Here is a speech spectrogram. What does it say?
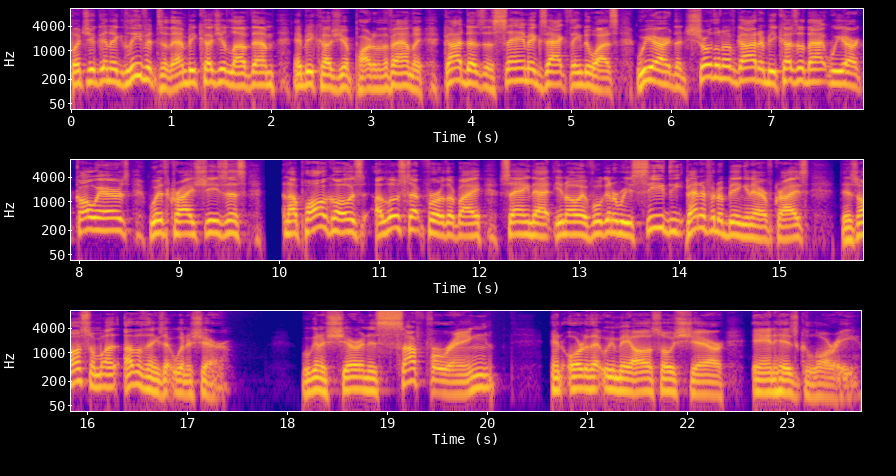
but you're going to leave it to them because you love them and because you're part of the family. God does the same exact thing to us. We are the children of God, and because of that, we are co heirs with Christ Jesus. Now, Paul goes a little step further by saying that, you know, if we're going to receive the benefit of being an heir of Christ, there's also other things that we're going to share. We're going to share in his suffering in order that we may also share in his glory.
